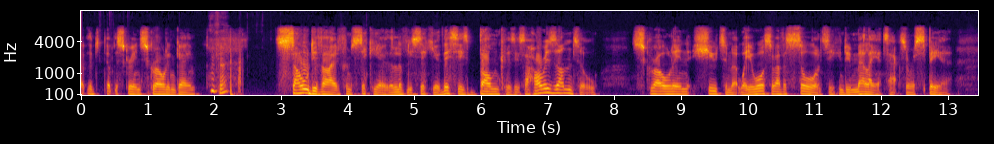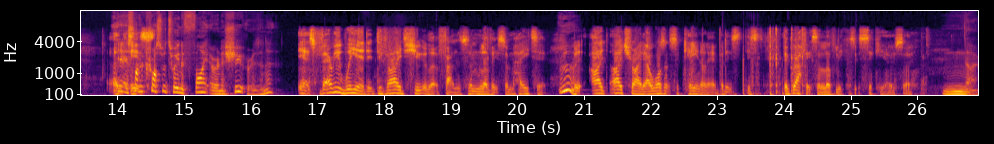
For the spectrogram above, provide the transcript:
up, the, up the screen scrolling game. Okay. Sol Divide from Psikyo, the lovely Psikyo. This is bonkers. It's a horizontal scrolling shoot 'em up where you also have a sword, so you can do melee attacks or a spear. And Yeah, it's, like a cross between a fighter and a shooter, isn't it? Yeah, it's very weird. It divides shoot 'em up fans. Some love it, some hate it. Hmm. But I I tried it. I wasn't so keen on it, but it's it's the graphics are lovely because it's Psikyo. So No.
